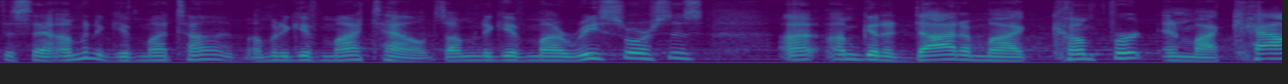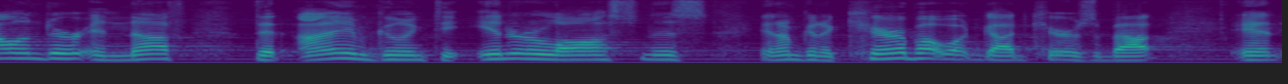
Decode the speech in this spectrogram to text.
to say, I'm going to give my time. I'm going to give my talents. I'm going to give my resources. I, I'm going to die to my comfort and my calendar enough that I am going to enter lostness and I'm going to care about what God cares about. And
